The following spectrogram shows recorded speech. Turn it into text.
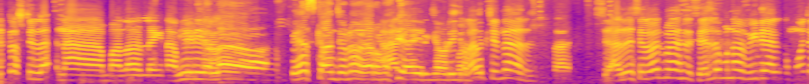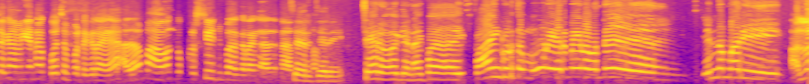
இன்ட்ரெஸ்ட் இல்ல. நான் இல்லைங்க. வீடியோ எல்லாம் பேஸ் காமிச்சோன்னா வேற மாதிரி ஆயிருங்க அப்படிங்கிற அதான் சின்ன அது சில பேர் மேல செல்ல முன்னா வீடியோ மூஞ்ச காமிக்கனா கூச்சப்பட்டுக்கிறாங்க. அதான் அவங்க ப்ரெஸ்டீஜ் பாக்குறாங்க அதனால. சரி சரி. சரி ஓகே நான் இப்ப வாங்கி கொடுத்த மூணு எருமைகளை வந்து என்ன மாதிரி நல்ல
